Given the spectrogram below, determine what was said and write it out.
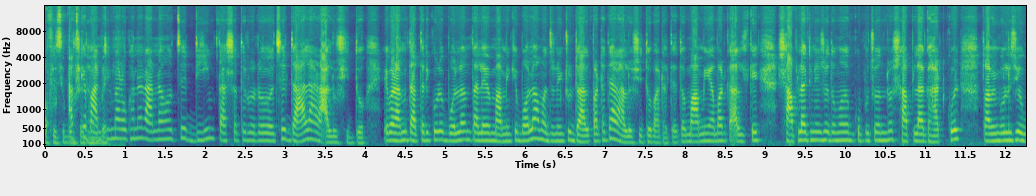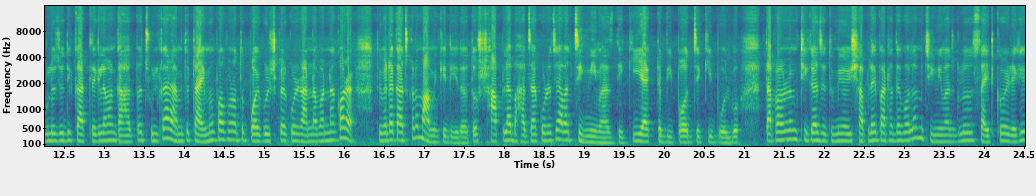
অফিসে বসে থাকবে। বান্টির মার ওখানে রান্না হচ্ছে ডিম তার সাথে রয়েছে ডাল আর আলু সিদ্ধ। এবার আমি তাড়াতাড়ি করে বললাম তাহলে মামিকে বলো আমার জন্য একটু ডাল পাঠাতে আর আলু সিদ্ধ পাঠাতে। তো মামি আবার কালকে শাপলা কিনেছে তোমার গোপুচন্দ্র শাপলা ঘাটকোল তো আমি বলেছি ওগুলো যদি কাটতে গেলে আমার গা হাত পা চুলকার আমি তো টাইমও পাবো না তো পয় পরিষ্কার করে রান্না বান্না করার। তুমি একটা কাজ করো মামিকে দিয়ে দাও। তো শাপলা ভাজা করেছে আবার চিংড়ি মাছ দিয়ে কি একটা বিপদ যে কি বলব? তারপর বললাম ঠিক আছে তুমি ওই সাপ্লাই পাঠাতে বলো আমি চিংড়ি মাছগুলো সাইড করে রেখে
